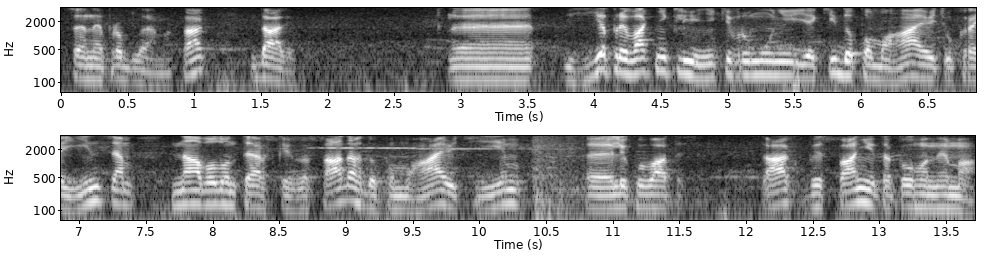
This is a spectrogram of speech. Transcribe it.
це не проблема. Так? Далі. Е, є приватні клініки в Румунії, які допомагають українцям на волонтерських засадах, допомагають їм е, лікуватися. Так, в Іспанії такого нема.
